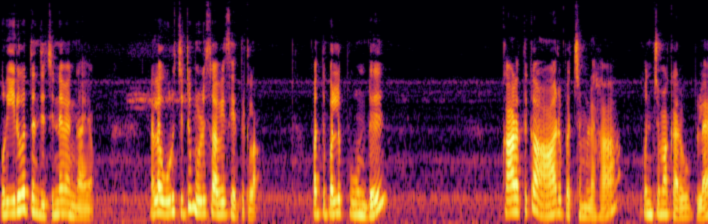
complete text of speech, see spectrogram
ஒரு இருபத்தஞ்சி சின்ன வெங்காயம். நல்லா உரிச்சிட்டு முழுசாகவே சேர்த்துக்கலாம். பத்து பல் பூண்டு காரத்துக்கு ஆறு பச்சை மிளகாய் கொஞ்சமாக கருவேப்பிலை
